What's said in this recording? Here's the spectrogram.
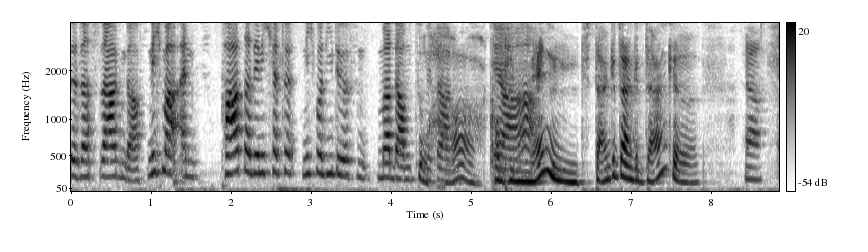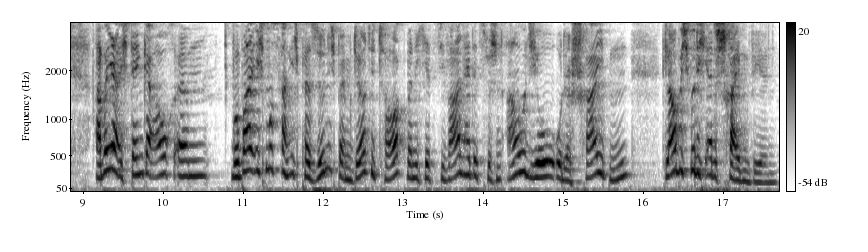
der das sagen darf. Nicht mal ein Partner, den ich hätte, nicht mal die dürfen Madame zu Oha, mir sagen. Kompliment. Ja. Danke, danke, danke. Ja. Aber ja, ich denke auch, ähm, wobei ich muss sagen, ich persönlich beim Dirty Talk, wenn ich jetzt die Wahl hätte zwischen Audio oder Schreiben, glaube ich, würde ich eher das Schreiben wählen.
